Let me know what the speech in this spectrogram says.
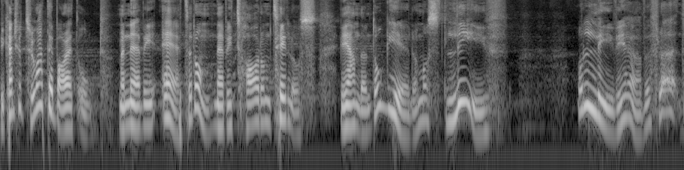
Vi kanske tror att det är bara ett ord, men när vi äter dem, när vi tar dem till oss i anden, då ger de oss liv. Och liv i överflöd.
